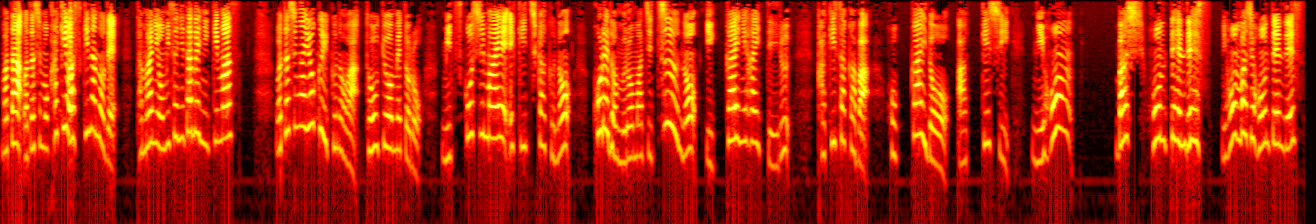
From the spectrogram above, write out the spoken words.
また、私も牡蠣は好きなので、たまにお店に食べに行きます。私がよく行くのは、東京メトロ、三越前駅近くの、コレド室町2の1階に入っている、柿酒場、北海道厚岸日本橋本店です。日本橋本店です。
